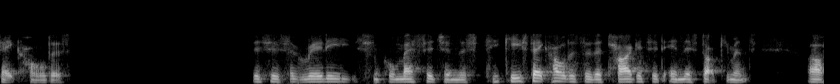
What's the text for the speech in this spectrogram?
stakeholders. This is a really simple message, and the key stakeholders that are targeted in this document are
